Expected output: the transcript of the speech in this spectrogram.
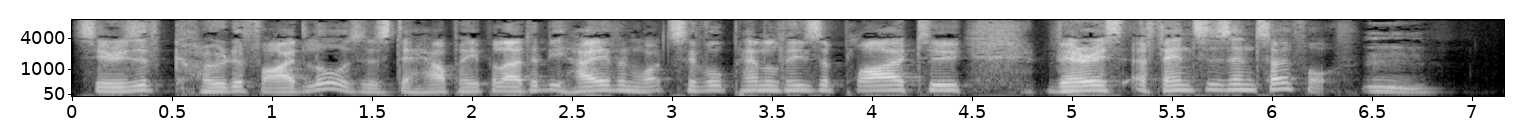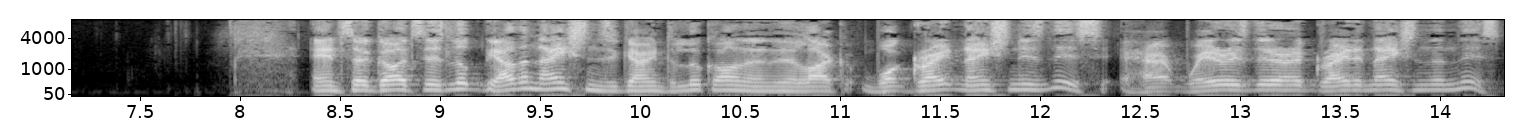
series of codified laws as to how people are to behave and what civil penalties apply to various offenses and so forth. Hmm. And so God says, look, the other nations are going to look on and they're like, what great nation is this? How, where is there a greater nation than this?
